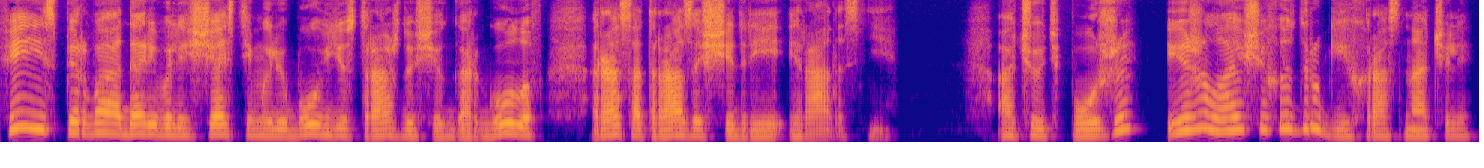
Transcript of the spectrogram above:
Феи сперва одаривали счастьем и любовью страждущих горгулов раз от раза щедрее и радостнее. А чуть позже и желающих из других рас начали.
